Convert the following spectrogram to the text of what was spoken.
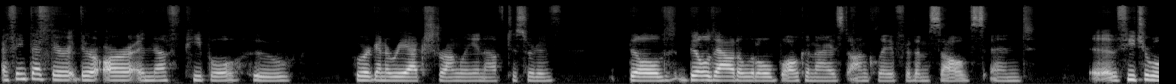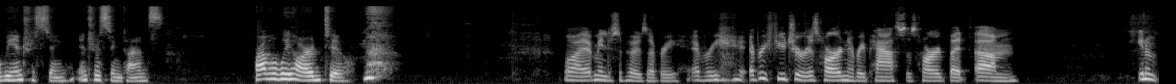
I think that there there are enough people who who are going to react strongly enough to sort of build build out a little balkanized enclave for themselves and uh, the future will be interesting interesting times probably hard too well i mean i suppose every every every future is hard and every past is hard but um you know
